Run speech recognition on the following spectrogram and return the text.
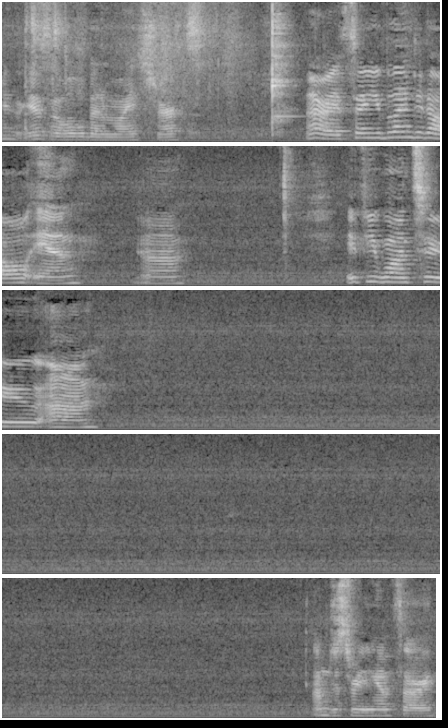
It gives it a little bit of moisture. Alright, so you blend it all in. Um, if you want to, um, I'm just reading, I'm sorry.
